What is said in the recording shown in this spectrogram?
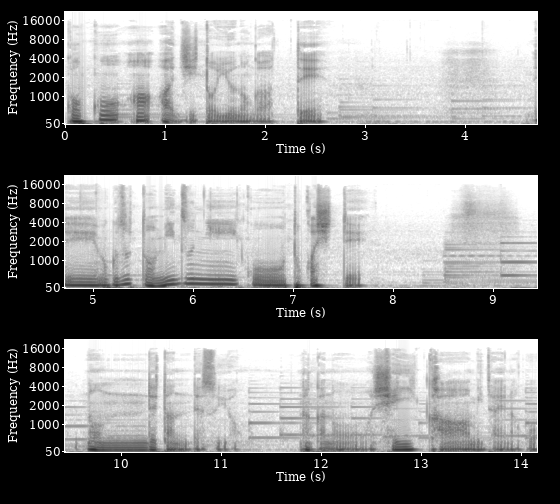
ココア味というのがあって、で、僕ずっと水にこう溶かして飲んでたんですよ。なんかあの、シェイカーみたいなこ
